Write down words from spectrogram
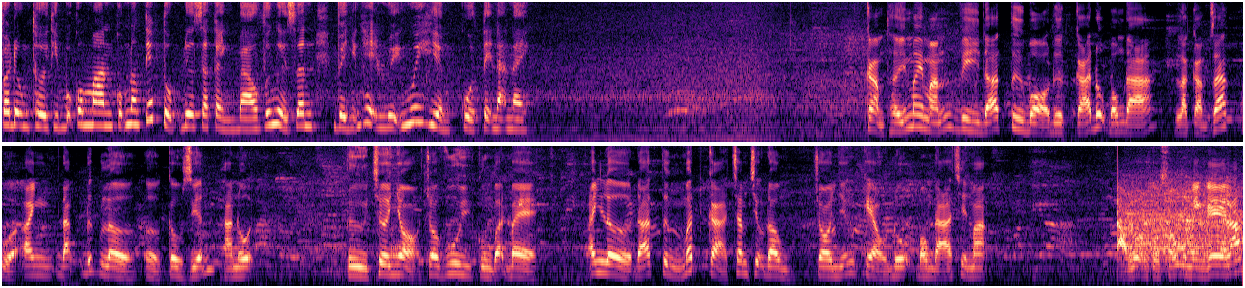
và đồng thời thì Bộ Công an cũng đang tiếp tục đưa ra cảnh báo với người dân về những hệ lụy nguy hiểm của tệ nạn này. Cảm thấy may mắn vì đã từ bỏ được cá độ bóng đá là cảm giác của anh Đặng Đức L ở Cầu Diễn, Hà Nội. Từ chơi nhỏ cho vui cùng bạn bè, anh L đã từng mất cả trăm triệu đồng cho những kèo độ bóng đá trên mạng. Đảo lộn cuộc sống của mình ghê lắm.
